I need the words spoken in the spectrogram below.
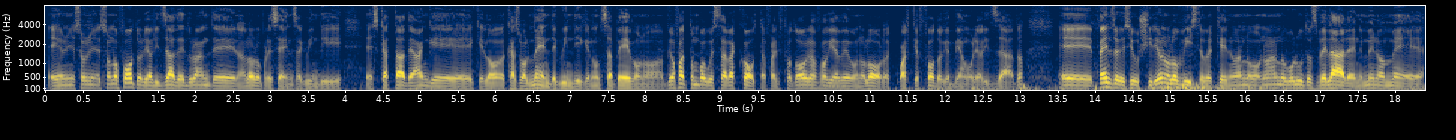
e sono, foto realizzate durante la loro presenza, quindi eh, scattate anche lo, casualmente, quindi che non sapevano. Abbiamo fatto un po' questa raccolta fra il fotografo che avevano loro e qualche foto che abbiamo realizzato e penso che sia uscito. Io non l'ho visto perché non hanno, non hanno, voluto svelare nemmeno a me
